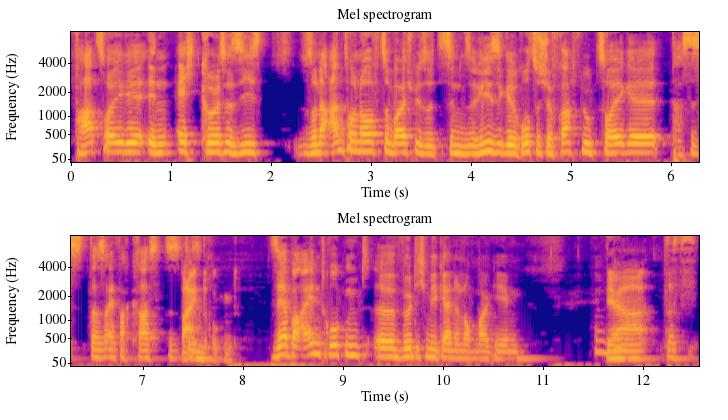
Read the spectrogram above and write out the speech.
Fahrzeuge in Echtgröße siehst, so eine Antonov zum Beispiel, so, das sind so riesige russische Frachtflugzeuge, das ist, das ist einfach krass. Das, das, Beeindruckend. sehr beeindruckend, äh, würde ich mir gerne nochmal geben. Mhm. Ja, das,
